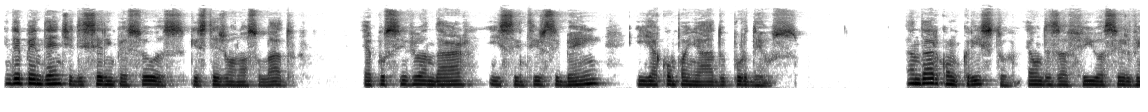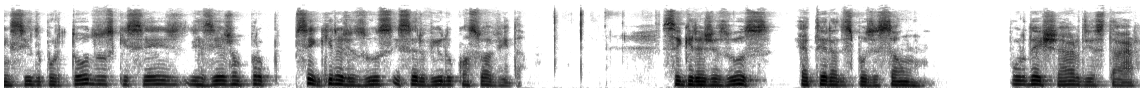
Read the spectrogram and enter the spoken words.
Independente de serem pessoas que estejam ao nosso lado, é possível andar e sentir-se bem e acompanhado por Deus. Andar com Cristo é um desafio a ser vencido por todos os que se desejam seguir a Jesus e servi-lo com sua vida. Seguir a Jesus é ter a disposição por deixar de estar,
